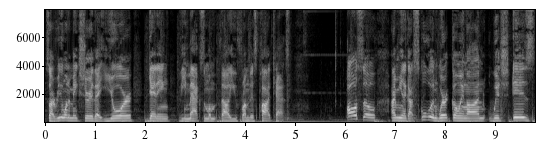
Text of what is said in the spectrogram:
So I really want to make sure that you're getting the maximum value from this podcast. Also, I mean, I got school and work going on, which is,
